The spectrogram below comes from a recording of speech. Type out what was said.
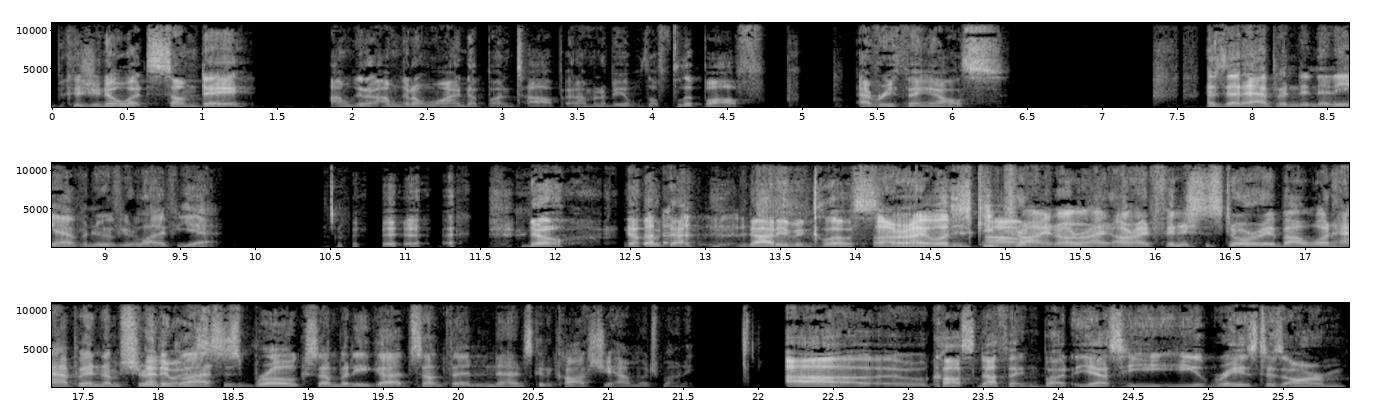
Because you know what? Someday I'm gonna I'm gonna wind up on top and I'm gonna be able to flip off everything else. Has that happened in any avenue of your life yet? no, no, not, not, even close. All right, well, just keep um, trying. All right, all right. Finish the story about what happened. I'm sure anyways. the glasses broke. Somebody got something, and now it's going to cost you how much money? Uh, it cost nothing. But yes, he he raised his arm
